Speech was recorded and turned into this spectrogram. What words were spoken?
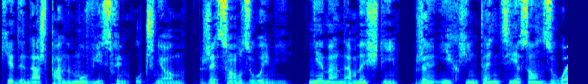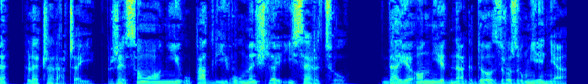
Kiedy nasz Pan mówi swym uczniom, że są złymi, nie ma na myśli, że ich intencje są złe, lecz raczej, że są oni upadli w umyśle i sercu. Daje on jednak do zrozumienia,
